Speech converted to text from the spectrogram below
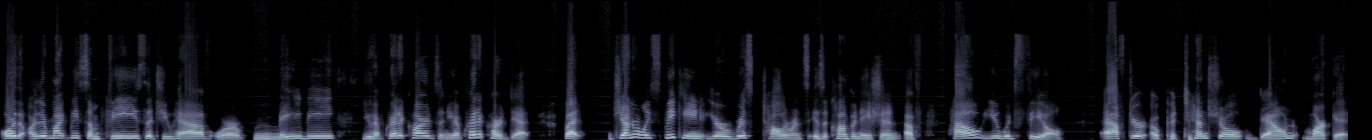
or, the, or there might be some fees that you have or maybe you have credit cards and you have credit card debt. But generally speaking, your risk tolerance is a combination of how you would feel after a potential down market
